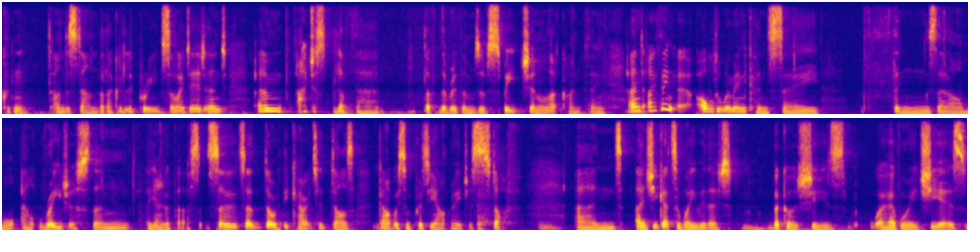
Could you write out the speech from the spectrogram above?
couldn't understand, but I could lip read, so I did. And um, I just love the, love the rhythms of speech and all that kind of thing. And I think uh, older women can say things that are more outrageous than a younger person. So, so the Dorothy character does come up with some pretty outrageous stuff, and and she gets away with it because she's whatever age she is.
